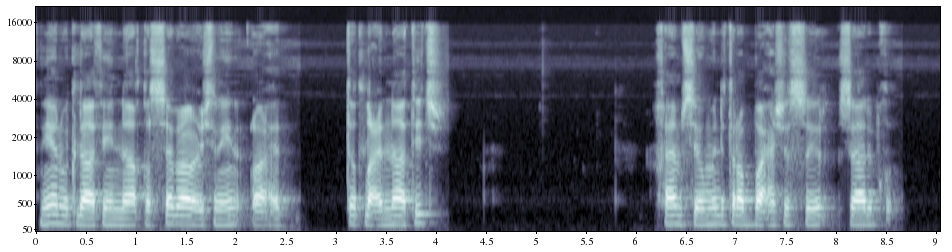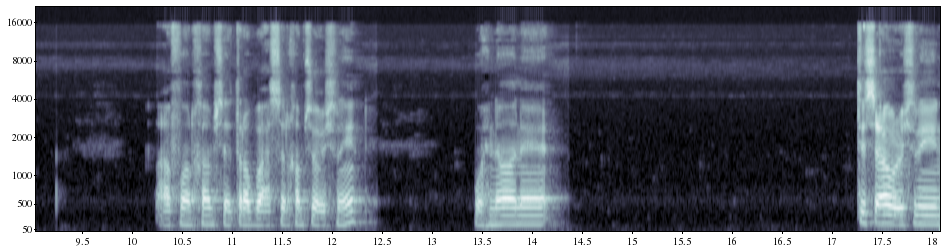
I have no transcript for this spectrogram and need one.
اثنين وثلاثين ناقص سبعة وعشرين راح تطلع الناتج خمسة ومن تربع إيش تصير سالب عفوا خمسة تربع تصير خمسة وعشرين. وهنا تسعة وعشرين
